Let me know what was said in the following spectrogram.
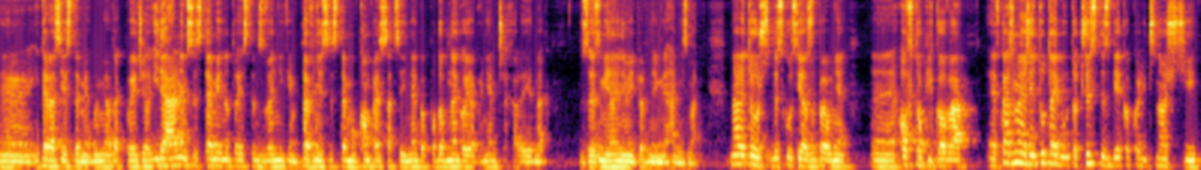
e, i teraz jestem, jakbym miał tak powiedzieć, o idealnym systemie, no to jestem zwolennikiem pewnie systemu kompensacyjnego, podobnego jak w Niemczech, ale jednak ze zmienionymi pewnymi mechanizmami. No ale to już dyskusja zupełnie e, off-topicowa. E, w każdym razie tutaj był to czysty zbieg okoliczności.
